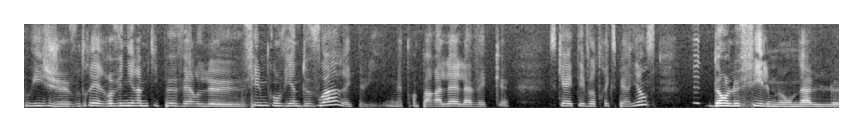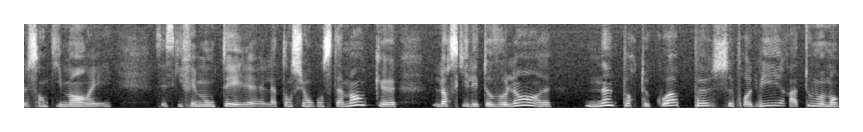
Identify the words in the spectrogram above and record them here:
Oui, je voudrais revenir un petit peu vers le film qu'on vient de voir et puis mettre en parallèle avec ce qui a été votre expérience. Dans le film, on a le sentiment, et c'est ce qui fait monter la tension constamment, que lorsqu'il est au volant, euh, n'importe quoi peut se produire à tout moment.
